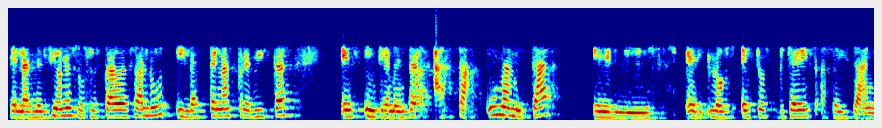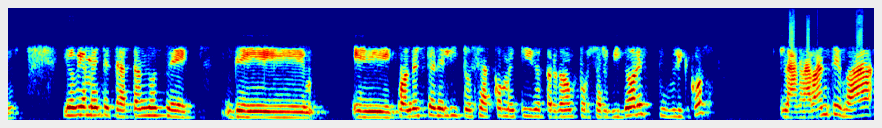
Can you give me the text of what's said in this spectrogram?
de las lesiones o su estado de salud y las penas previstas es incrementar hasta una mitad los estos seis a seis años. Y obviamente tratándose de eh, cuando este delito sea cometido, perdón, por servidores públicos, la agravante va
